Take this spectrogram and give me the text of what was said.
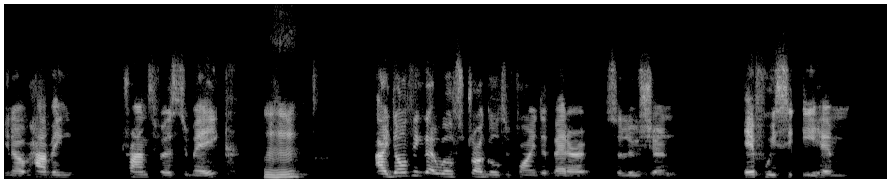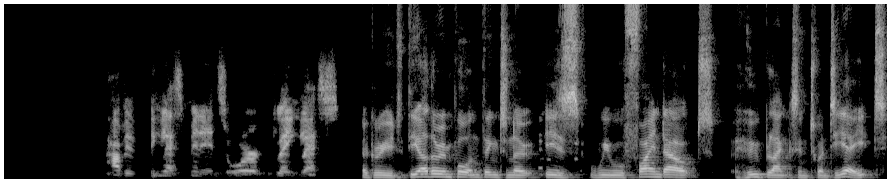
you know having transfers to make. Hmm I don't think that we'll struggle to find a better solution if we see him having less minutes or playing less. Agreed. The other important thing to note is we will find out who blanks in 28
